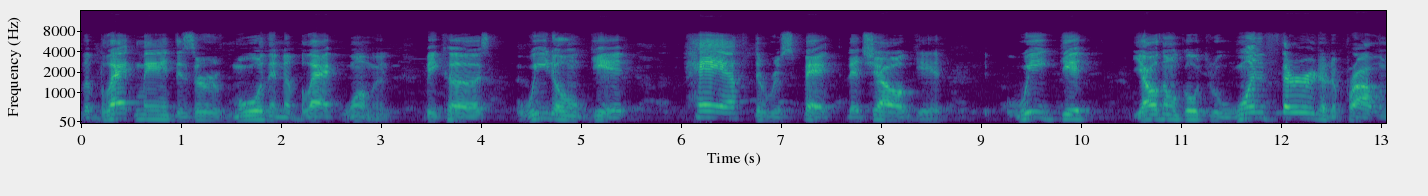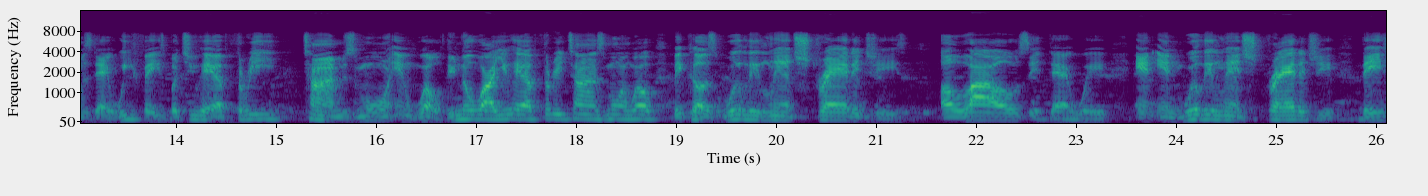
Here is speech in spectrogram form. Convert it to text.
The black man deserves more than the black woman because we don't get half the respect that y'all get. We get, y'all don't go through one third of the problems that we face, but you have three times more in wealth. You know why you have three times more in wealth? Because Willie Lynch strategies allows it that way. And in Willie Lynch strategy, they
